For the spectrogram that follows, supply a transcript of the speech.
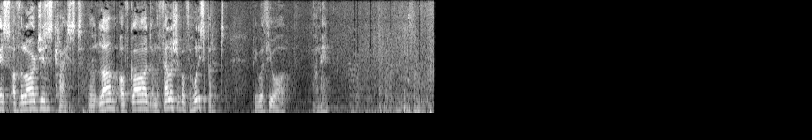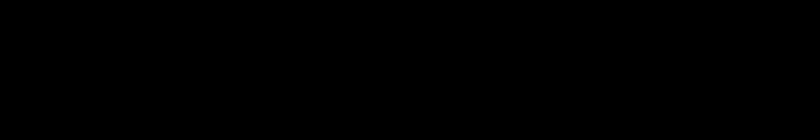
grace of the Lord Jesus Christ, the love of God, and the fellowship of the Holy Spirit be with you all.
